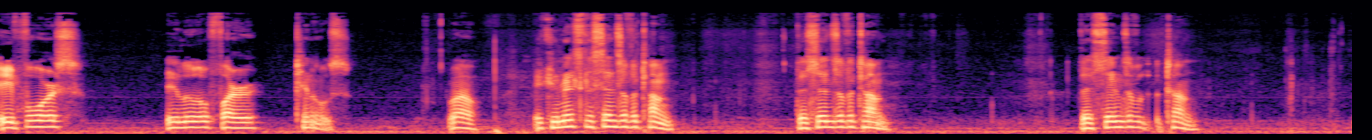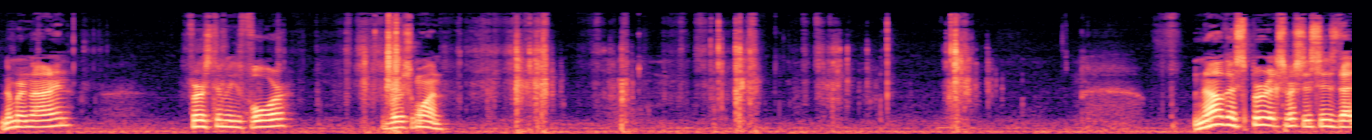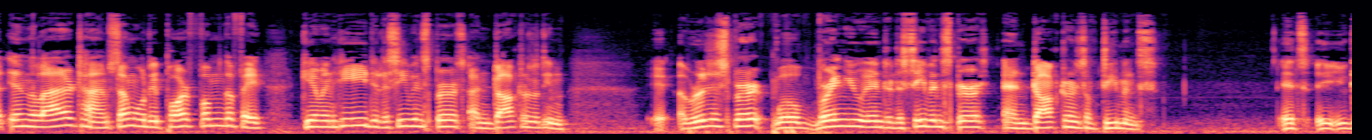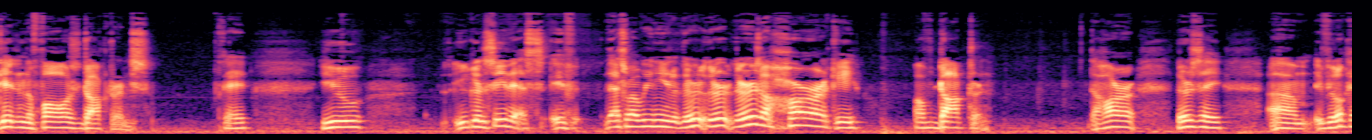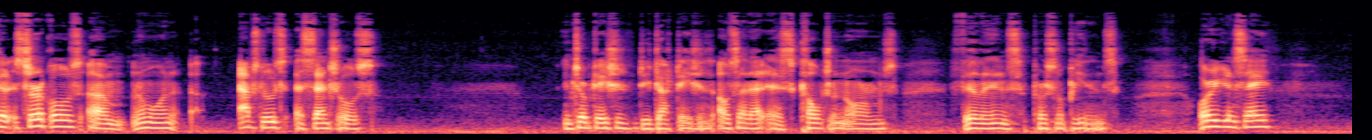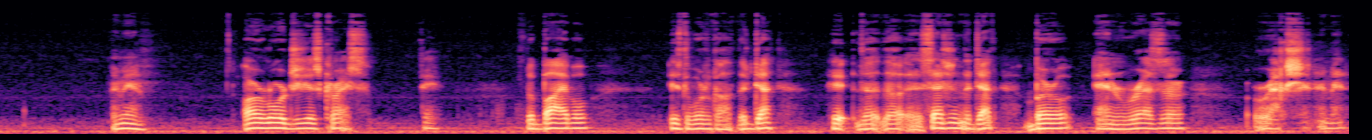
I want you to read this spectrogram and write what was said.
a force a little fire kindles. Wow. It commits the sins of the tongue. The sins of the tongue. The sins of the tongue. Number 9, 1 Timothy 4, verse 1. Now the Spirit expressly says that in the latter times some will depart from the faith, giving heed to deceiving spirits and doctrines of demons. a religious spirit will bring you into deceiving spirits and doctrines of demons. It's you get into false doctrines. Okay, you you can see this if that's why we need there there there is a hierarchy of doctrine. The horror there's a um, if you look at circles um, number one absolutes essentials interpretation deductions outside that is cultural norms feelings personal opinions or you can say amen our Lord Jesus Christ. Okay, the Bible is the Word of God. The death, the the ascension, the death, burial, and resurrection. Amen.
